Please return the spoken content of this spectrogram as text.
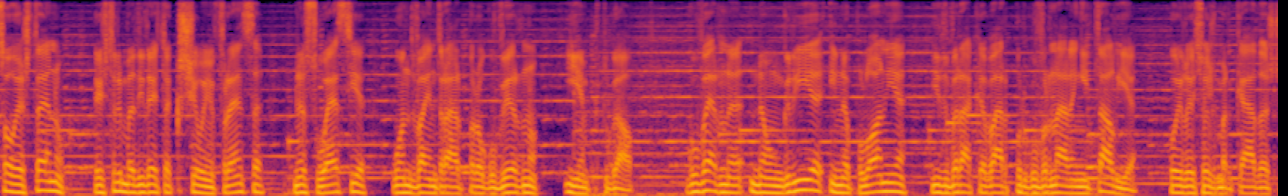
Só este ano, a extrema-direita cresceu em França, na Suécia, onde vai entrar para o governo, e em Portugal. Governa na Hungria e na Polónia e deverá acabar por governar em Itália, com eleições marcadas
